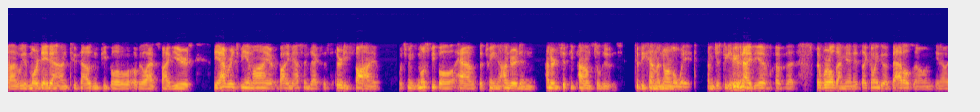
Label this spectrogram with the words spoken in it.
Uh, we have more data on 2,000 people over the last five years. The average BMI or body mass index is 35, which means most people have between 100 and 150 pounds to lose to become a normal weight. Um, just to give you an idea of, of the the world I'm in. It's like going to a battle zone, you know,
